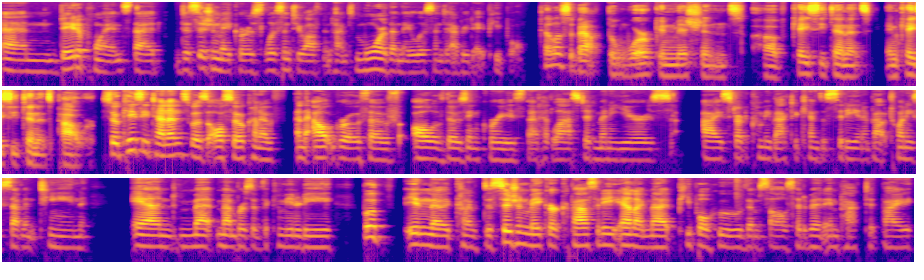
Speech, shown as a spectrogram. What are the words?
and data points that decision makers listen to oftentimes more than they listen to everyday people. Tell us about the work and missions of KC tenants and KC tenants power. So KC tenants was also kind of an outgrowth of all of those inquiries that had lasted many years i started coming back to kansas city in about 2017 and met members of the community both in the kind of decision maker capacity and i met people who themselves had been impacted by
